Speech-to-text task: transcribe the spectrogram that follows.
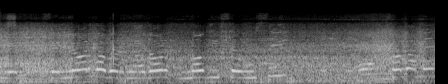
si el señor gobernador no dice un sí. Solamente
